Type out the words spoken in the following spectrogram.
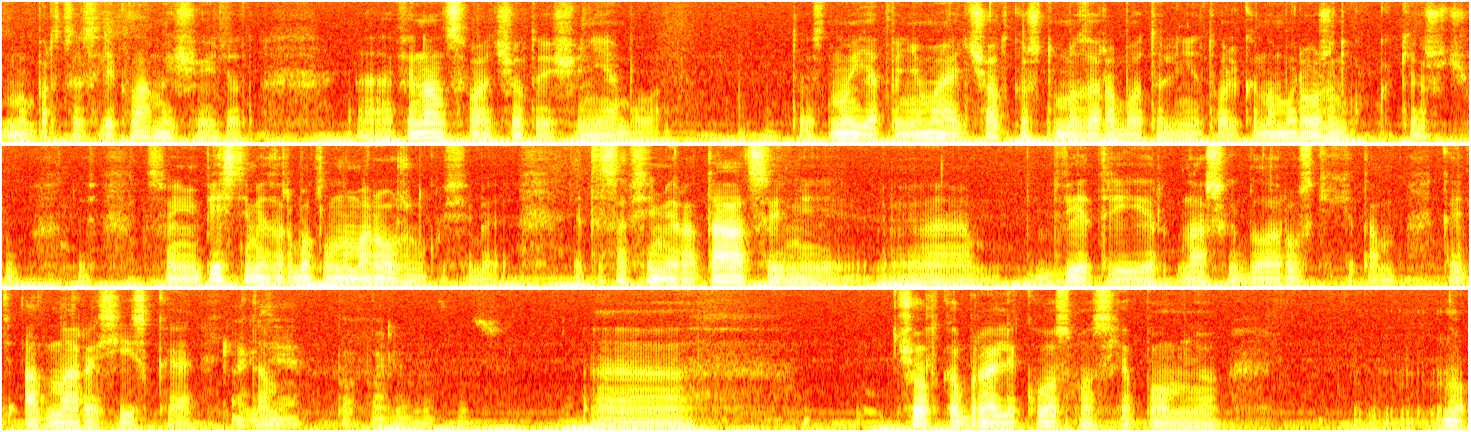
ну, процесс рекламы еще идет. Э, Финансового отчета еще не было. То есть, ну, я понимаю четко, что мы заработали не только на мороженку, я шучу. То есть, своими песнями я заработал на мороженку себе. Это со всеми ротациями, э, две-три наших белорусских и там какая-то одна российская. А и там, где попали в ротацию? э, четко брали космос, я помню. Ну,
